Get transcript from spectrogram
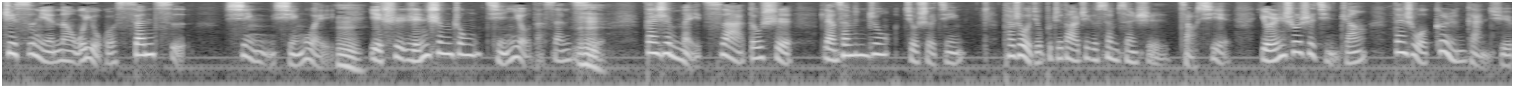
这四年呢，我有过三次性行为，嗯，也是人生中仅有的三次，但是每次啊都是两三分钟就射精。他说：“我就不知道这个算不算是早泄？有人说是紧张，但是我个人感觉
